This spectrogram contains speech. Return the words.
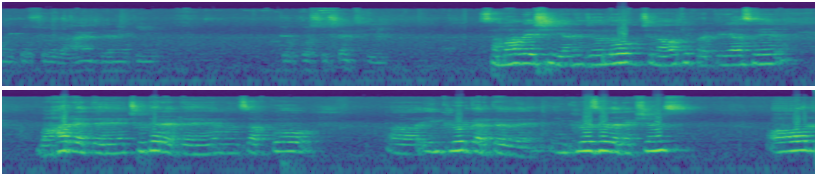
उनको सुविधाएँ देने की जो कोशिशें थी। समावेशी यानी जो लोग चुनाव की प्रक्रिया से बाहर रहते हैं, छूटे रहते हैं उन सबको इंक्लूड करते हुए इंक्लूसिव इलेक्शंस और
